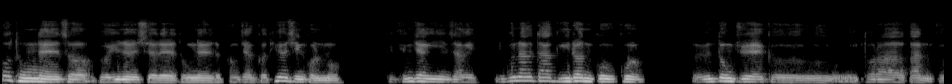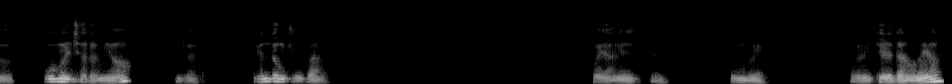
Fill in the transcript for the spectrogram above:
그 동네에서 그 유년 시절에 동네에서 광장끝 휘어진 골목 그 굉장히 인상이 누구나 다 이런 그, 그 윤동주의 그 돌아간 그 우물처럼요. 그러니까 윤동주가 고향의 그 우물을 들여다보며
